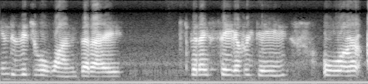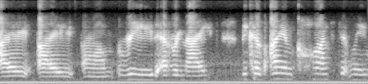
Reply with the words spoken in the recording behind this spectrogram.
individual one that I that I say every day or I I um, read every night because I am constantly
